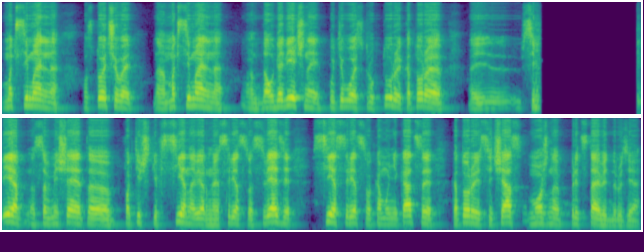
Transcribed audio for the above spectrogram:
максимально устойчивой, э, максимально долговечной путевой структуры, которая э, в себе совмещает э, фактически все, наверное, средства связи, все средства коммуникации, которые сейчас можно представить, друзья.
